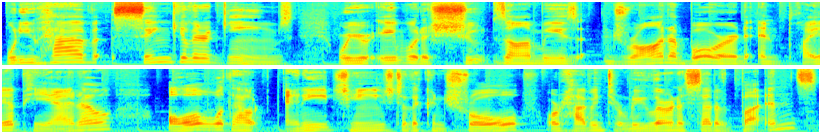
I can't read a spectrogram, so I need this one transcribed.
When you have singular games where you're able to shoot zombies, draw on a board, and play a piano, all without any change to the control or having to relearn a set of buttons,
